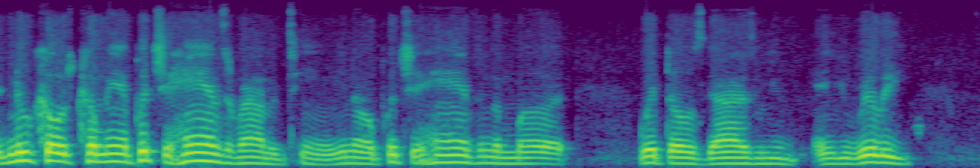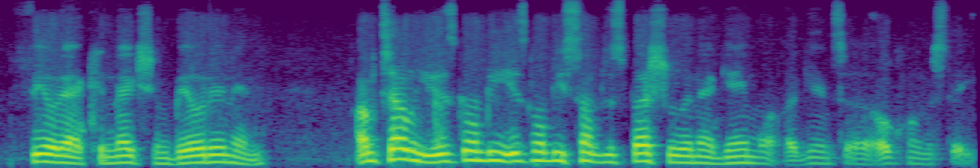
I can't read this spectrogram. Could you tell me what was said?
The new coach come in, put your hands around the team. You know, put your hands in the mud with those guys, and you and you really feel that connection building. And I'm telling you, it's gonna be it's gonna be something special in that game against uh, Oklahoma State.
